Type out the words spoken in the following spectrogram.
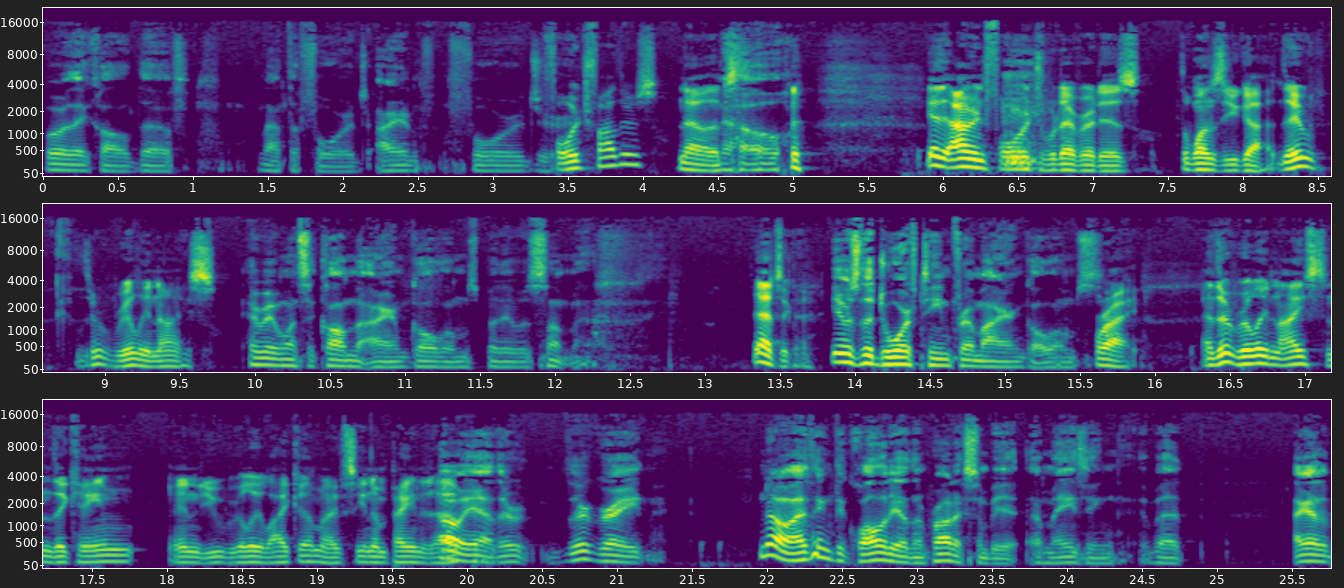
what were they called? The not the forge, iron forge. Or, Forge Fathers? No, that's No, yeah, the Iron Forge, whatever it is. The ones that you got, they they're really nice. Everybody wants to call them the iron golems, but it was something. It's okay. It was the dwarf team from Iron Golems. Right, and they're really nice, and they came, and you really like them. I've seen them painted oh, up. Oh yeah, they're they're great. No, I think the quality of the products can be amazing, but I got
